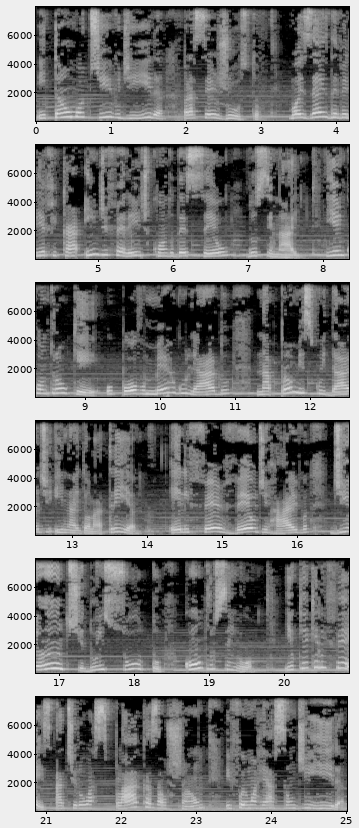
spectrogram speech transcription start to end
Então, o motivo de ira para ser justo. Moisés deveria ficar indiferente quando desceu do Sinai e encontrou o que? O povo mergulhado na promiscuidade e na idolatria ele ferveu de raiva diante do insulto contra o Senhor. E o que que ele fez? Atirou as placas ao chão e foi uma reação de ira,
